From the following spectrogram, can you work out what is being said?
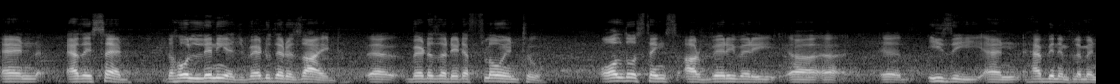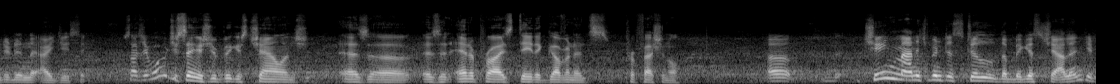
and as I said, the whole lineage, where do they reside, uh, where does the data flow into, all those things are very, very uh, uh, uh easy and have been implemented in the IGC. Sanjay, what would you say is your biggest challenge as, a, as an enterprise data governance professional? Uh, change management is still the biggest challenge. It,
